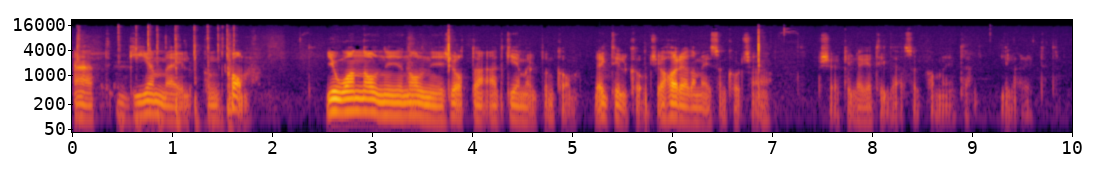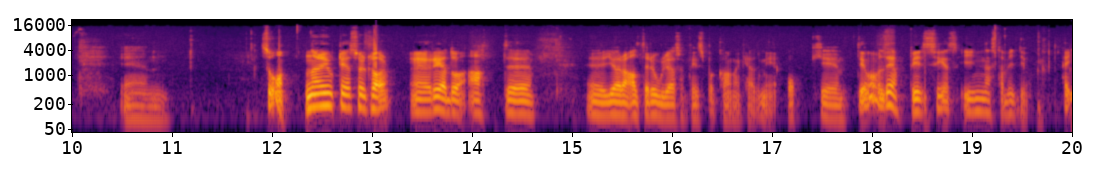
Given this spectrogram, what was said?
at gmail.com Johan090928 gmail.com Lägg till coach. Jag har redan mig som coach. Jag försöker lägga till det här så kommer inte gilla det riktigt. Um, så, när du har gjort det så är du klar. Eh, redo att eh, göra allt det roliga som finns på Khan Academy. Och eh, det var väl det. Vi ses i nästa video. Hej!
